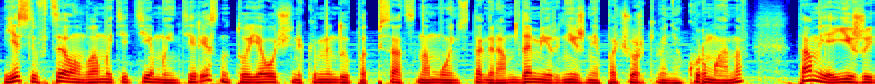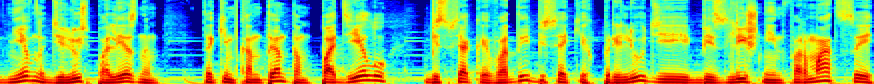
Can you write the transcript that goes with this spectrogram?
Если в целом вам эти темы интересны, то я очень рекомендую подписаться на мой инстаграм Дамир, нижнее подчеркивание, Курманов. Там я ежедневно делюсь полезным таким контентом по делу, без всякой воды, без всяких прелюдий, без лишней информации.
